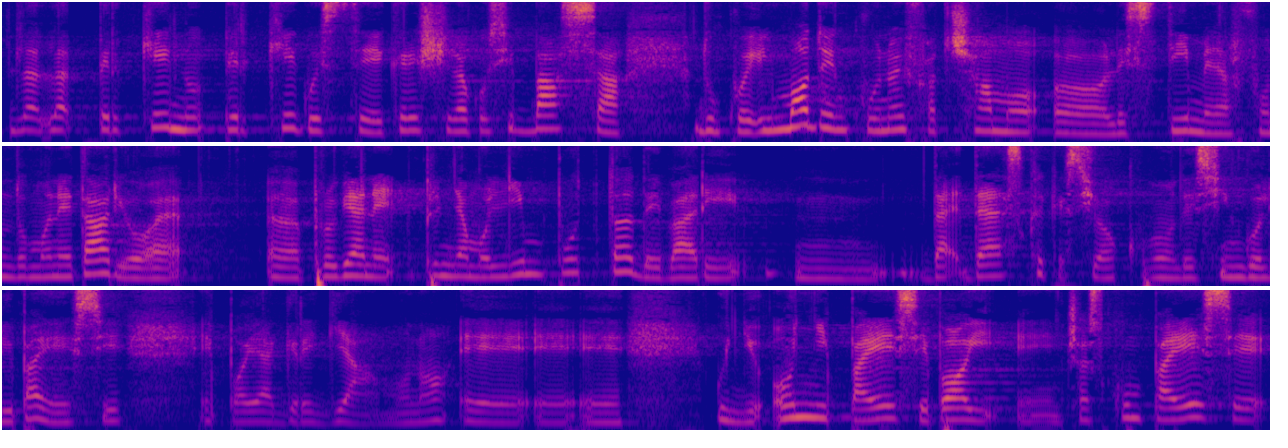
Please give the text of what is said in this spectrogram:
la, la, perché, perché questa crescita così bassa? Dunque, il modo in cui noi facciamo uh, le stime dal Fondo Monetario è eh, proviene, prendiamo gli input dei vari mh, desk che si occupano dei singoli paesi e poi aggreghiamo. No? E, e, e quindi ogni paese, poi in ciascun paese,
